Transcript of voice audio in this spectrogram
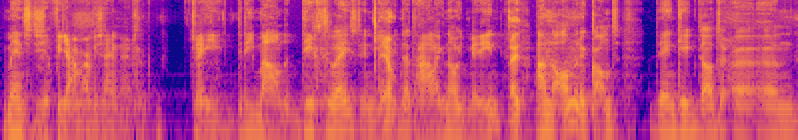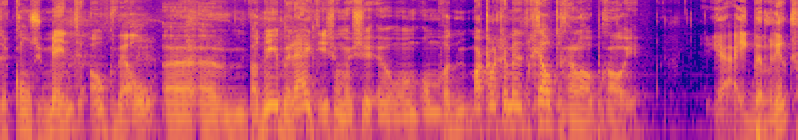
mensen die zeggen van ja, maar we zijn eigenlijk twee, drie maanden dicht geweest. En die, Ja. dat haal ik nooit meer in. Nee. Aan de andere kant denk ik dat eh, ehm, de consument ook wel eh, eh, wat meer bereid is om, er, ze- om, om wat makkelijker met het geld te gaan lopen gooien. Ja, ik ben benieuwd.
